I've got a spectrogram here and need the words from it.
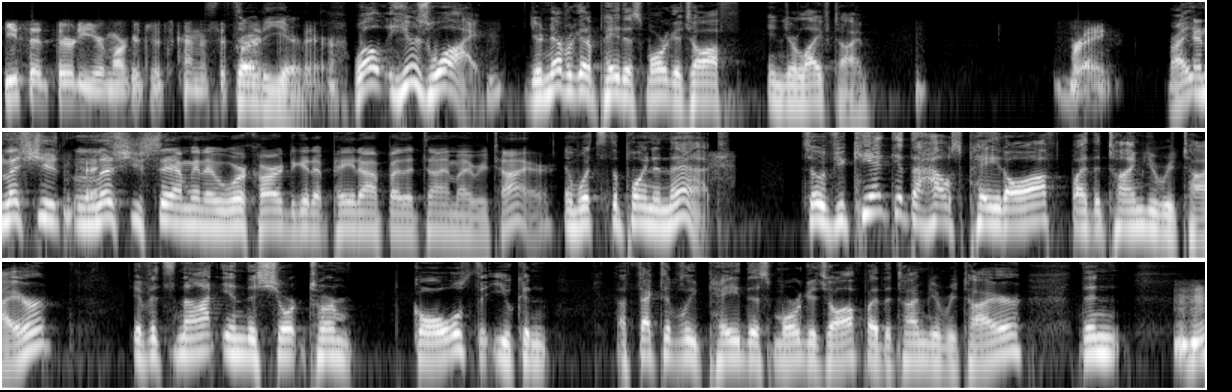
You said 30 year mortgage. It's kind of surprising Thirty year. there. Well, here's why: mm-hmm. you're never going to pay this mortgage off in your lifetime, Right. Right? Unless you unless you say I'm going to work hard to get it paid off by the time I retire. And what's the point in that? So if you can't get the house paid off by the time you retire, if it's not in the short term goals that you can effectively pay this mortgage off by the time you retire, then mm-hmm.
